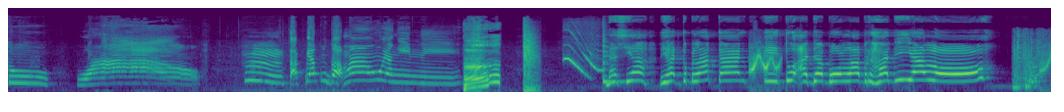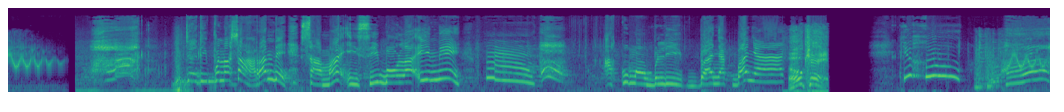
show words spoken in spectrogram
Tuh, wow. Hmm, tapi aku gak mau yang ini. Nasya, lihat ke belakang. Itu ada bola berhadiah loh. Jadi penasaran deh sama isi bola ini. Hmm, aku mau beli banyak-banyak. Okay. Yuhu. Hah?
